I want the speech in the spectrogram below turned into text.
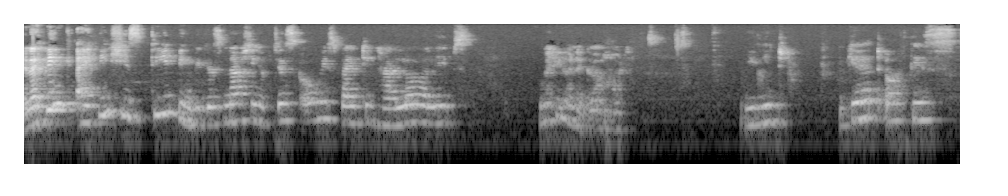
And I think I think she's teething because now she have just always biting her lower lips. Where do you wanna go, Mom? You need to get off this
